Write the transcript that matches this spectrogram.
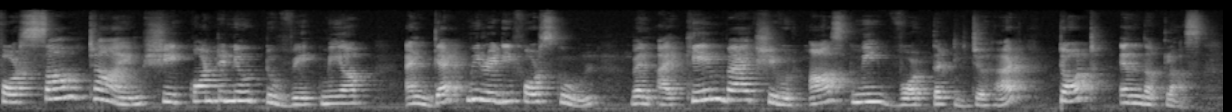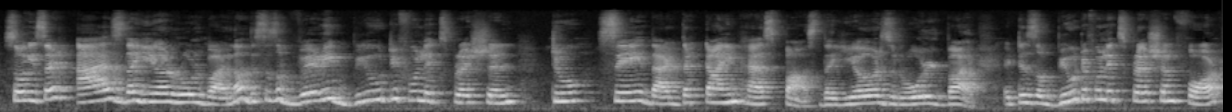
for some time she continued to wake me up and get me ready for school. When I came back, she would ask me what the teacher had taught in the class. So he said, as the year rolled by. Now, this is a very beautiful expression to say that the time has passed, the years rolled by. It is a beautiful expression for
